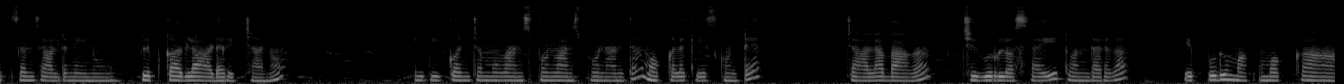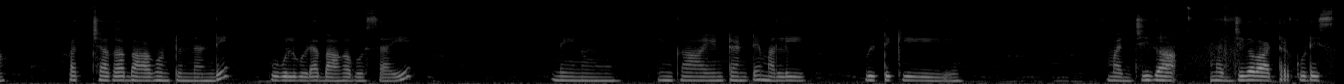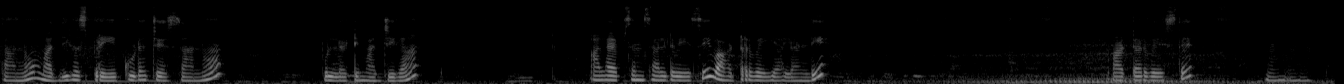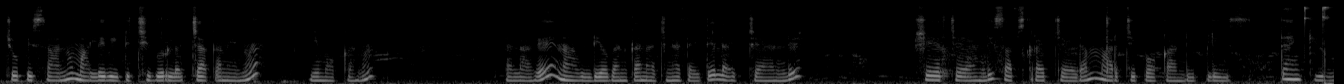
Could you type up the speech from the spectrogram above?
ఎప్సమ్ సాల్ట్ నేను ఫ్లిప్కార్ట్లో ఆర్డర్ ఇచ్చాను. ఇది కొంచెం వన్ స్పూన్ వన్ స్పూన్ అంతా మొక్కలకు వేసుకుంటే చాలా బాగా చిగురులు వస్తాయి తొందరగా. ఎప్పుడు మొక్క పచ్చగా బాగుంటుందండి. పువ్వులు కూడా బాగా పూస్తాయి. నేను ఇంకా ఏంటంటే మళ్ళీ వీటికి మజ్జిగ మజ్జిగ వాటర్ కూడా ఇస్తాను. మజ్జిగ స్ప్రే కూడా చేస్తాను. పుల్లటి మజ్జిగ. అలా ఎప్సమ్ సాల్ట్ వేసి వాటర్ వేయాలండి. వాటర్ వేస్తే చూపిస్తాను. మళ్ళీ వీటి చిగురులు వచ్చాక నేను ఈ మొక్కను అలాగే నా వీడియో కనుక నచ్చినట్టయితే లైక్ చేయండి షేర్ చేయండి సబ్స్క్రైబ్ చేయడం మర్చిపోకండి. ప్లీజ్. Thank you.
